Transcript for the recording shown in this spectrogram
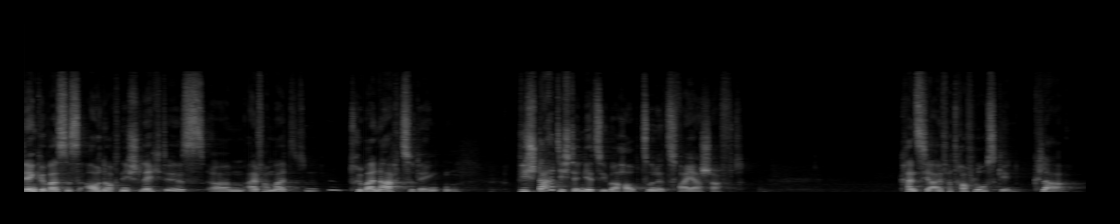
denke, was es auch noch nicht schlecht ist, ähm, einfach mal drüber nachzudenken. Wie starte ich denn jetzt überhaupt so eine Zweierschaft? Kannst ja einfach drauf losgehen, klar.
